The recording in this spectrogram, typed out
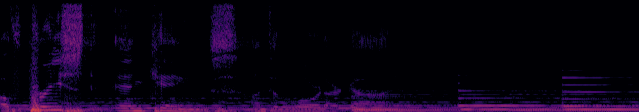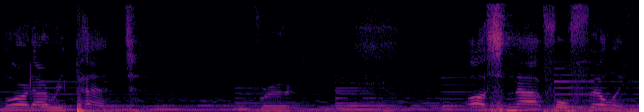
of priests and kings unto the Lord our God. Lord, I repent for us not fulfilling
